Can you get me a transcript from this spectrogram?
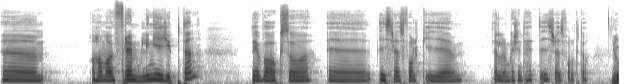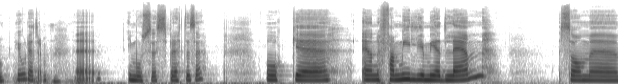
Ehm, och han var en främling i Egypten. Det var också eh, Israels folk i, eller de kanske inte hette Israels folk då. Jo. Jo, det heter de. Eh, I Moses berättelse. Och eh, en familjemedlem som eh,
